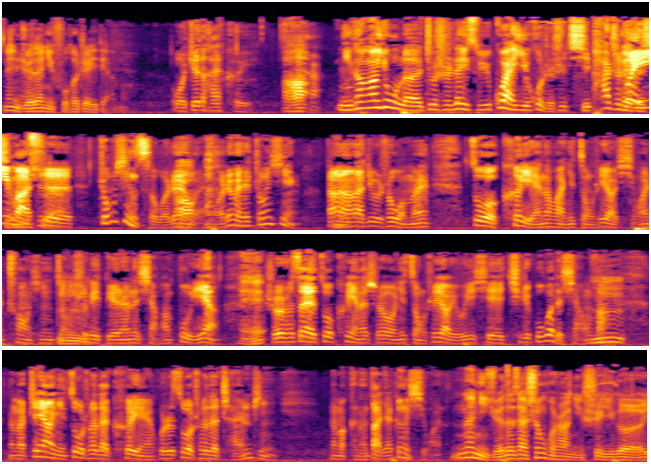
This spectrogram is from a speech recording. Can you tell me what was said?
那你觉得你符合这一点吗？我觉得还可以啊。你刚刚用了就是类似于怪异或者是奇葩之类的怪异嘛是中性词，我认为，我认为是中性。当然了，就是说我们做科研的话，你总是要喜欢创新，总是跟别人的想法不一样。哎，所以说在做科研的时候，你总是要有一些奇离古怪的想法。嗯，那么这样你做出来的科研或者做出来的产品，那么可能大家更喜欢。那你觉得在生活上你是一个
